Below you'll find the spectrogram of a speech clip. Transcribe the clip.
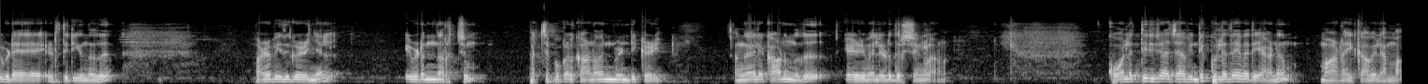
ഇവിടെ എടുത്തിരിക്കുന്നത്. മഴ പെയ്തു കഴിഞ്ഞാൽ ഇവിടെ നിറച്ചും പച്ചപ്പുകൾ കാണുവാൻ വേണ്ടി കഴിയും. അങ്ങനെ കാണുന്നത് ഏഴിമലയുടെ ദൃശ്യങ്ങളാണ്. കോലത്തിരി രാജാവിന്റെ കുലദേവതയാണ് മാടായിക്കാവിലമ്മ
